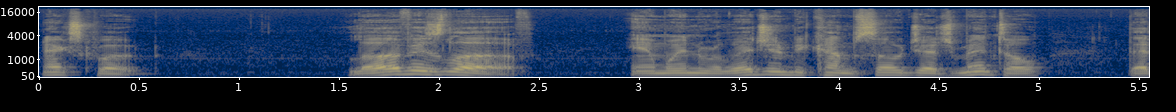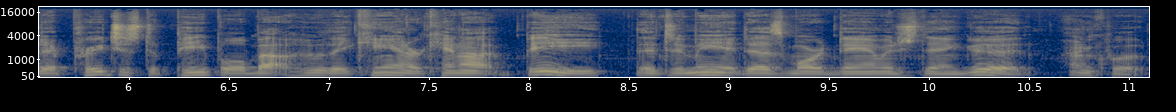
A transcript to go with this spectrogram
Next quote Love is love, and when religion becomes so judgmental that it preaches to people about who they can or cannot be, then to me it does more damage than good. Unquote.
